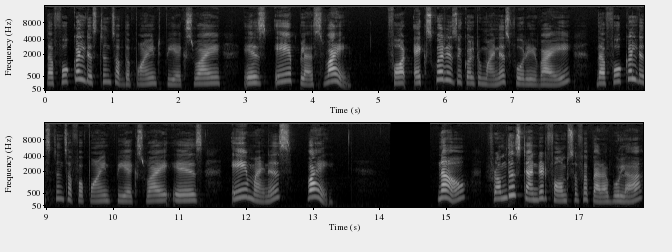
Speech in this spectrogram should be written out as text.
the focal distance of the point P x y is a plus y. For x square is equal to minus 4 a y, the focal distance of a point P x y is a minus y. Now, from the standard forms of a parabola,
